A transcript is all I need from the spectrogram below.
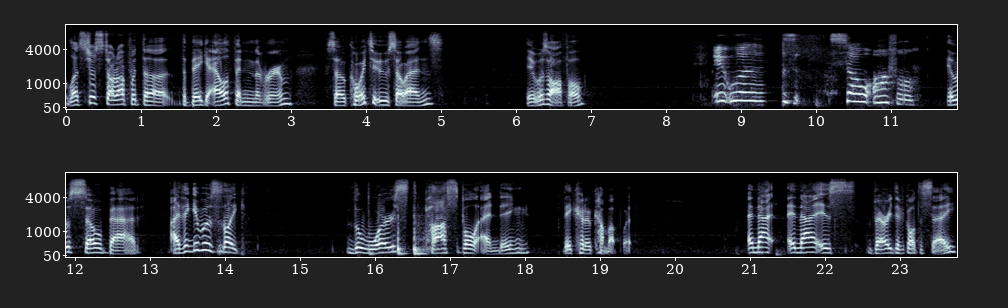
let's just start off with the the big elephant in the room. So Koi to Uso ends. It was awful. It was so awful. It was so bad. I think it was like the worst possible ending they could have come up with. And that and that is very difficult to say,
